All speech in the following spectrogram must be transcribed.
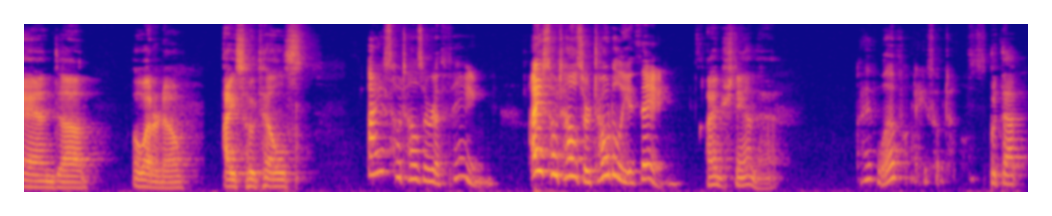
and uh, oh, I don't know, ice hotels. ice hotels are a thing. Ice hotels are totally a thing. I understand that, I love ice hotels. but that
